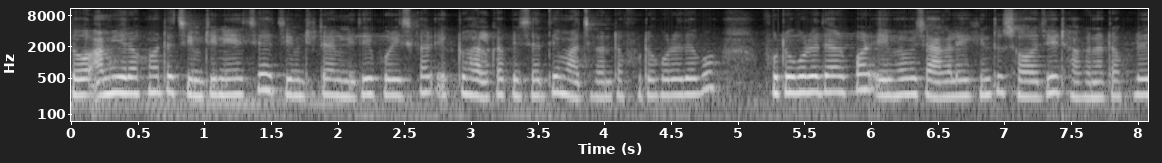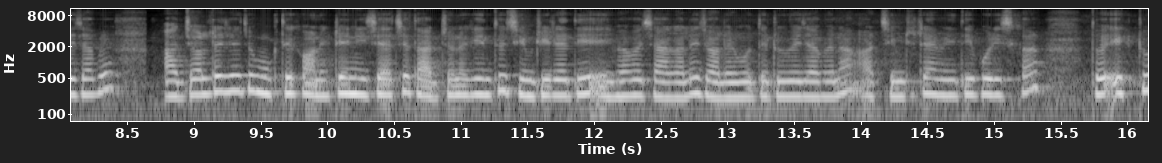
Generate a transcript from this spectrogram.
তো আমি এরকম একটা চিমটি নিয়েছি, আর চিমটিটা এমনিতেই পরিষ্কার। একটু হালকা প্রেশার দিয়ে মাঝখানটা ফুটো করে দেবো। ফুটো করে দেওয়ার পর এইভাবে চাগালেই কিন্তু সহজেই ঢাকনাটা খুলে যাবে। আর জলটা যেহেতু মুখ থেকে অনেকটাই নিচে আছে, তার জন্য কিন্তু চিমটিটা দিয়ে এইভাবে চাগালে জলের মধ্যে ডুবে যাবে না। আর চিমটিটা এমনিতেই পরিষ্কার। তো একটু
